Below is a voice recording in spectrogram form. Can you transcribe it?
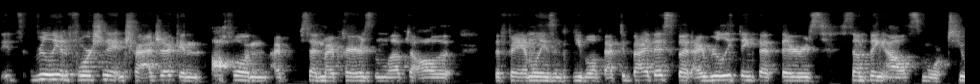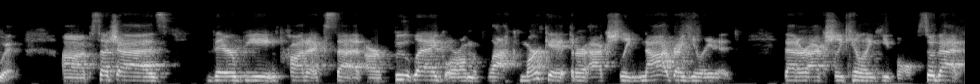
it's really unfortunate and tragic and awful. And I send my prayers and love to all the, families and people affected by this. But I really think that there's something else more to it, uh, such as there being products that are bootleg or on the black market that are actually not regulated that are actually killing people. So that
